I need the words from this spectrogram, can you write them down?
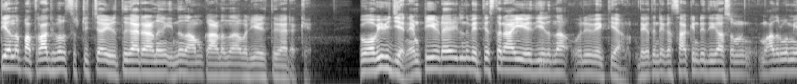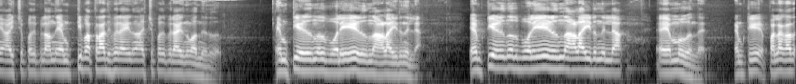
ടി എന്ന പത്രാധിപർ സൃഷ്ടിച്ച എഴുത്തുകാരാണ് ഇന്ന് നാം കാണുന്ന വലിയ എഴുത്തുകാരൊക്കെ. ഒ വി വിജയൻ എം ടിയുടെ നിന്ന് വ്യത്യസ്തനായി എഴുതിയിരുന്ന ഒരു വ്യക്തിയാണ്. അദ്ദേഹത്തിന്റെ ഖസാക്കിന്റെ ഇതിഹാസം മാതൃഭൂമി ആഴ്ചപ്പതിപ്പിൽ അന്ന് എം ടി പത്രാധിപരായിരുന്ന ആഴ്ചപ്പതിപ്പിലായിരുന്നു വന്നിരുന്നത്. എം ടി എഴുതുന്നത് പോലെ എഴുതുന്ന ആളായിരുന്നില്ല. എം ടി എഴുതുന്നത് പോലെ എഴുതുന്ന ആളായിരുന്നില്ല എം മുകുന്ദൻ. എം ടി പല കഥ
